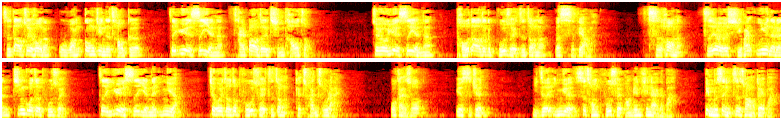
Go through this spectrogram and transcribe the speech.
直到最后呢，武王攻进这朝歌，这乐师颜呢才抱这个琴逃走。最后乐师颜呢投到这个蒲水之中呢而死掉了。此后呢。”只要有喜欢音乐的人经过这个蒲水，这乐师言的音乐啊，就会从这蒲水之中给传出来。我敢说，岳思娟，你这音乐是从蒲水旁边听来的吧，并不是你自创的，对吧？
